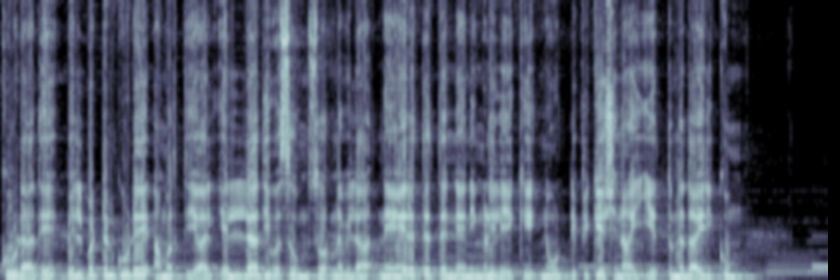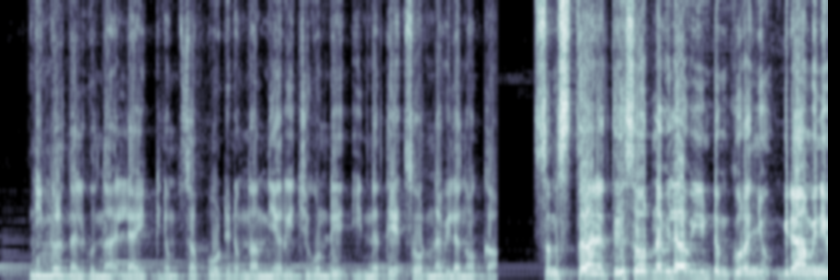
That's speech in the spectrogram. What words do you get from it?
കൂടാതെ ബെൽ ബട്ടൺ കൂടെ അമർത്തിയാൽ എല്ലാ ദിവസവും സ്വർണവില നേരത്തെ തന്നെ നിങ്ങളിലേക്ക് നോട്ടിഫിക്കേഷനായി എത്തുന്നതായിരിക്കും. നിങ്ങൾ നൽകുന്ന ലൈക്കിനും സപ്പോർട്ടിനും നന്ദി അറിയിച്ചുകൊണ്ട് ഇന്നത്തെ സ്വർണവില നോക്കാം. സംസ്ഥാനത്ത് സ്വർണവില വീണ്ടും കുറഞ്ഞു. ഗ്രാമിന്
